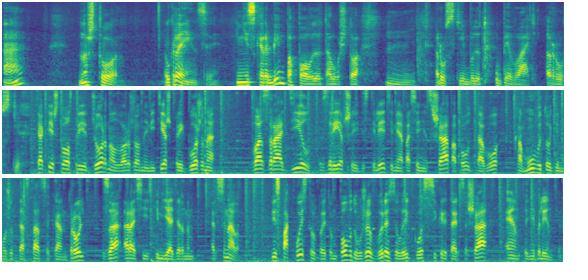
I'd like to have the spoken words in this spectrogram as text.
А? Ну что, украинцы, не скорбим по поводу того, что русские будут убивать русских. Как пишет Wall Street Journal, вооруженный мятеж Пригожина возродил зревшие десятилетиями опасения США по поводу того, кому в итоге может достаться контроль за российским ядерным арсеналом. Беспокойство по этому поводу уже выразил и госсекретарь США Энтони Блинкен.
